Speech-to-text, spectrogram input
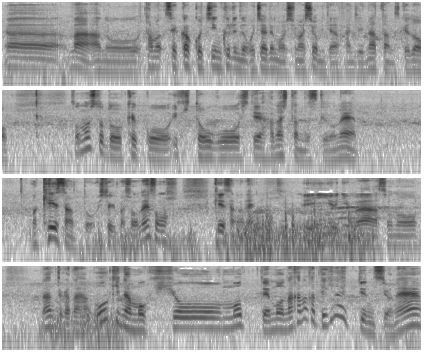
あまああのた、ま、せっかくこっちに来るんでお茶でもしましょうみたいな感じになったんですけどその人と結構意気投合して話したんですけどね、まあ、K さんとしておきましょうね。その K さんがね、えー、言うにはそのなんていうかな大きな目標を持ってもなかなかできないって言うんですよね。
